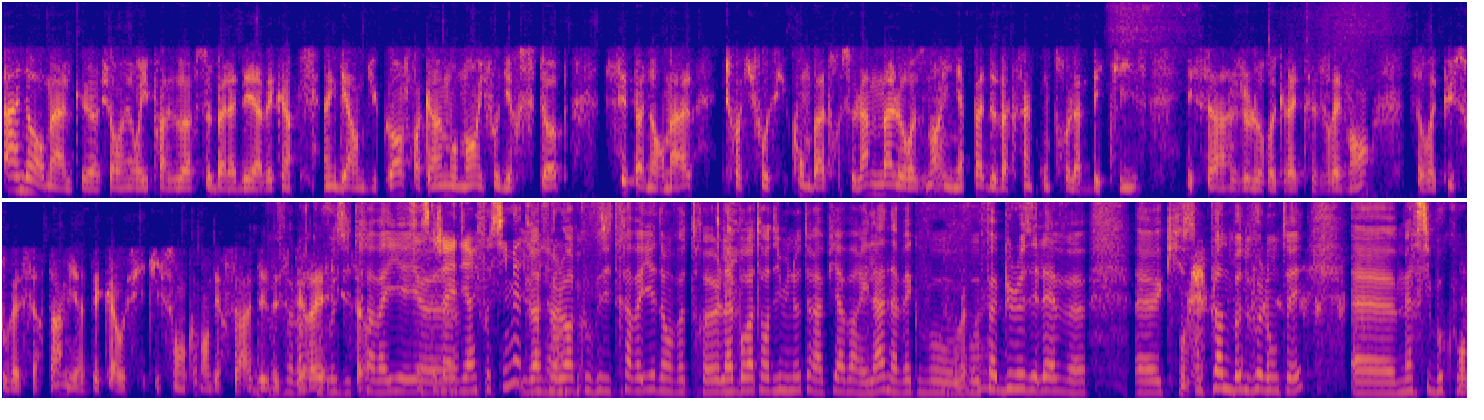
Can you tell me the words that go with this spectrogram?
anormal que Sharon Price doive se balader avec un, un garde du corps. Je crois qu'à un moment, il faut dire stop. C'est pas normal. Je crois qu'il faut aussi combattre cela. Malheureusement, il n'y a pas de vaccin contre la bêtise. Et ça, je le regrette vraiment. Ça aurait pu sauver certains, mais il y a des cas aussi qui sont, comment dire ça, Il va falloir désespérés. que vous y travaillez. C'est ce que euh, j'allais dire, il faut s'y mettre. Il va alors. falloir que vous y travailliez dans votre euh, laboratoire d'immunothérapie à Bar-Ilan avec vos, Ouais, vos ouais. fabuleux élèves euh, qui Ouais. sont pleins de bonne volonté. Euh, merci beaucoup,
